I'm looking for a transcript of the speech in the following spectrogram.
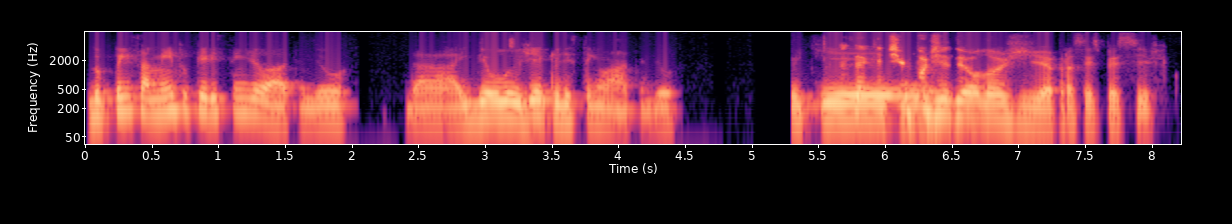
do pensamento que eles têm de lá, entendeu? Da ideologia que eles têm lá, entendeu? Porque... Mas é que tipo de ideologia, pra ser específico?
